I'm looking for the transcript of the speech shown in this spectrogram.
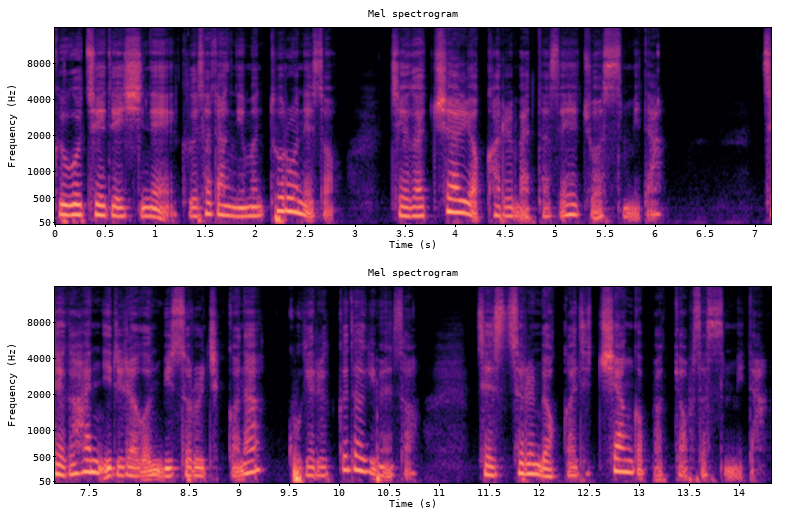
그리고 제 대신에 그 사장님은 토론에서 제가 취할 역할을 맡아서 해 주었습니다. 제가 한 일이라곤 미소를 짓거나 고개를 끄덕이면서 제스처를 몇 가지 취한 것밖에 없었습니다.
